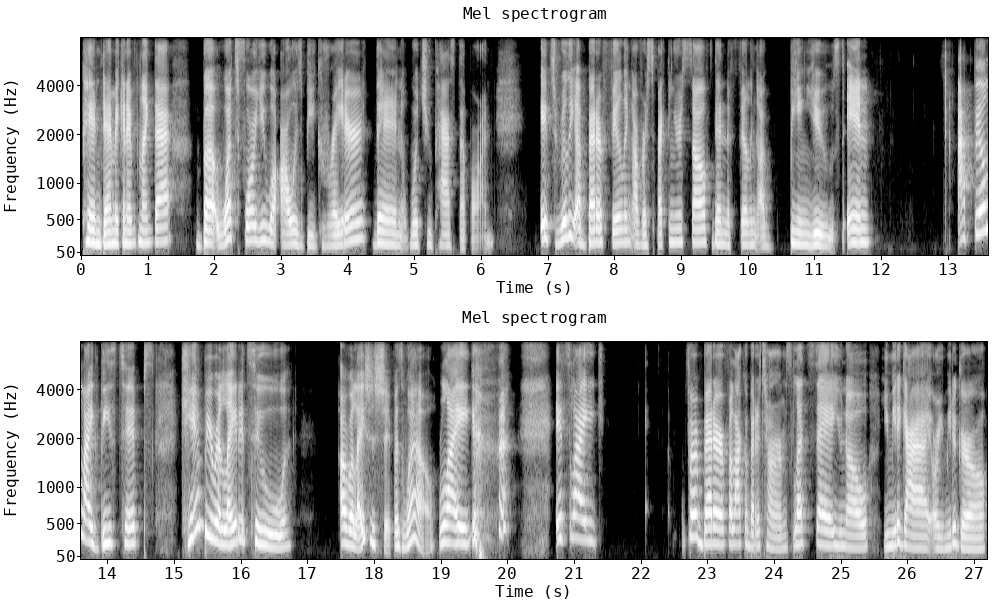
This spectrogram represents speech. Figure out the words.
pandemic and everything like that. But what's for you will always be greater than what you passed up on it's really a better feeling of respecting yourself than the feeling of being used. And I feel like these tips can be related to a relationship as well. Like, it's like, for better, for lack of better terms, let's say, you know, you meet a guy or you meet a girl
